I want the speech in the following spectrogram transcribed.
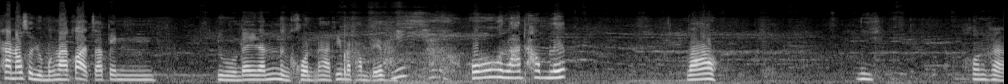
ถ้าน้องสนอยู่เมืองลาก็อาจจะเป็นอยู่ในนั้นหนึ่งคนนะคะที่มาทำเล็บนี่โอ้ร้านทำเล็บว้าวนี่คนค่ะ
